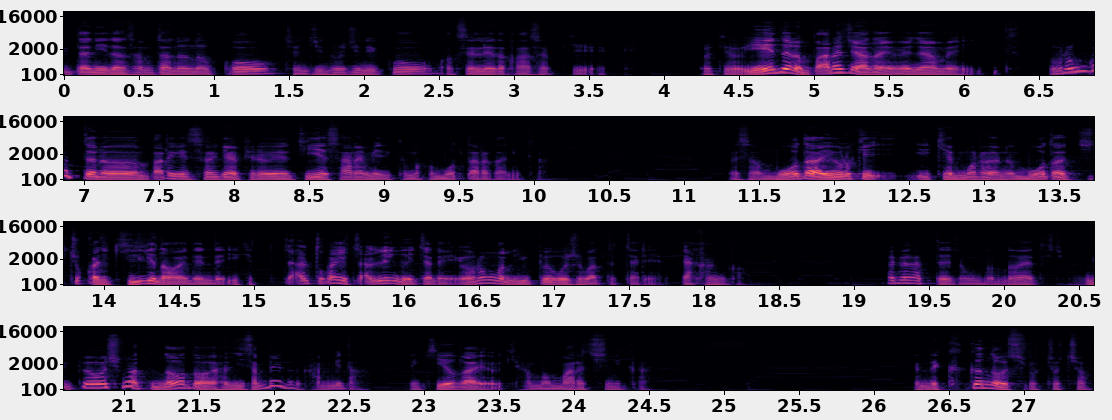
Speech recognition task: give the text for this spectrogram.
1단, 2단, 3단은 없고 전진 후진 있고 악셀레이터 가속기 이렇게 얘들은 빠르지 않아요. 왜냐하면 이런 것들은 빠르게 설계할 필요 없어요. 뒤에 사람이 그만큼 못 따라가니까. 그래서 뭐다 이렇게 이렇게 뭐라 하는 뭐다 뒤쪽까지 길게 나와야 되는데 이렇게 짤뚜하게 잘린 거 있잖아요. 이런 거는 650W짜리 약한 거. 800W 정도 넣어야 되죠. 650W 넣어도 한 2, 300은 갑니다. 기어가요. 이렇게 한번 말아치니까. 근데 큰거 넣을수록 좋죠.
